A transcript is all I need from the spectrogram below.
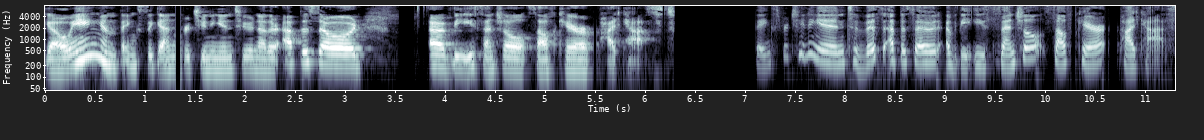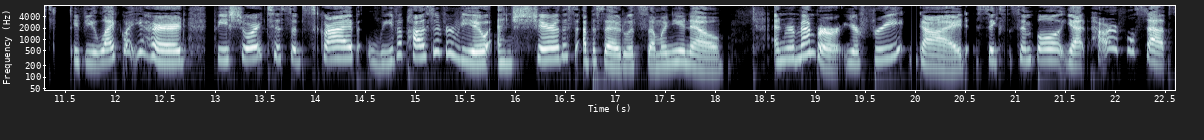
going. And thanks again for tuning into another episode of the Essential Self Care Podcast. Thanks for tuning in to this episode of the Essential Self Care Podcast. If you like what you heard, be sure to subscribe, leave a positive review, and share this episode with someone you know. And remember, your free guide, six simple yet powerful steps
